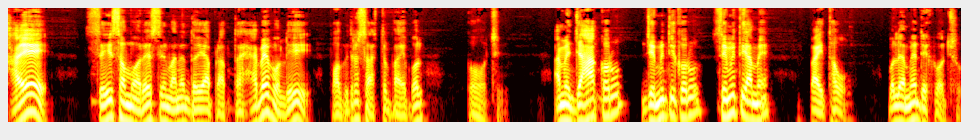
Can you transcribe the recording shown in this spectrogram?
ଥାଏ ସେହି ସମୟରେ ସେମାନେ ଦୟା ପ୍ରାପ୍ତ ହେବେ ବୋଲି ପବିତ୍ର ଶାସ୍ତ୍ର ବାଇବଲ କହୁଅଛି ଆମେ ଯାହା କରୁ ଯେମିତି କରୁ ସେମିତି ଆମେ ପାଇଥାଉ। ବୋଲି ଆମେ ଦେଖୁଅଛୁ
